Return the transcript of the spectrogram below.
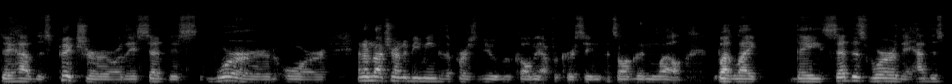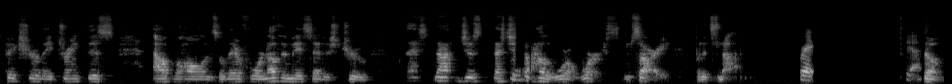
they have this picture or they said this word or and I'm not trying to be mean to the person who, who called me out for cursing. It's all good and well. But like they said this word, they had this picture, they drank this alcohol, and so therefore nothing they said is true. Well, that's not just that's just not how the world works. I'm sorry, but it's not. Right. Yeah. So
